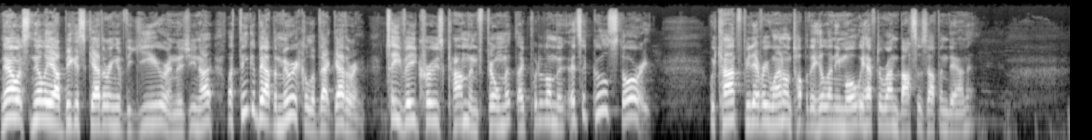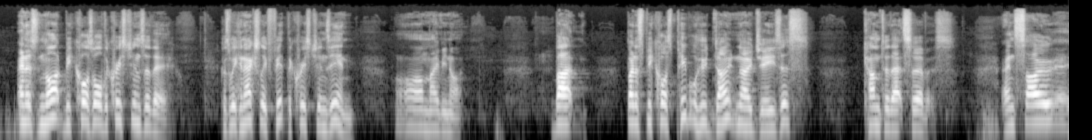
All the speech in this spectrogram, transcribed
Now it's nearly our biggest gathering of the year, and as you know, like think about the miracle of that gathering. TV crews come and film it. They put it on the. It's a cool story. We can't fit everyone on top of the hill anymore. We have to run buses up and down it. And it's not because all the Christians are there, because we can actually fit the Christians in. Oh, maybe not. But, but it's because people who don't know Jesus come to that service. And so, eh,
